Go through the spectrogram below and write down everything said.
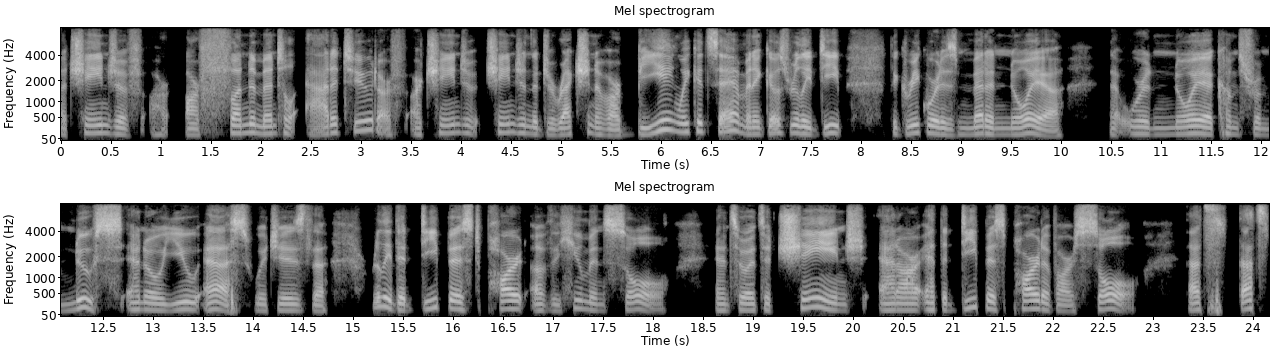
a change of our, our fundamental attitude our, our change of change in the direction of our being we could say. I mean it goes really deep. The greek word is metanoia that word noia comes from nous, N-O-U-S, which is the really the deepest part of the human soul. And so it's a change at our at the deepest part of our soul. That's that's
